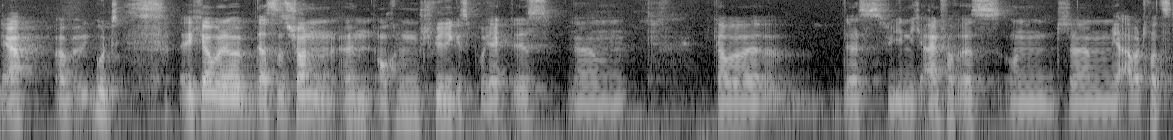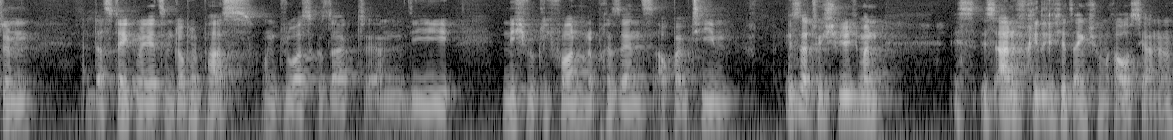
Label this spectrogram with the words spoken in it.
Ja, aber gut, ich glaube, dass es schon ähm, auch ein schwieriges Projekt ist. Ähm, ich glaube, dass es für ihn nicht einfach ist und ähm, ja, aber trotzdem das Statement jetzt im Doppelpass und du hast gesagt, ähm, die nicht wirklich vorhandene Präsenz auch beim Team ist natürlich schwierig. Man ist, ist Arne Friedrich jetzt eigentlich schon raus, ja, ne?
